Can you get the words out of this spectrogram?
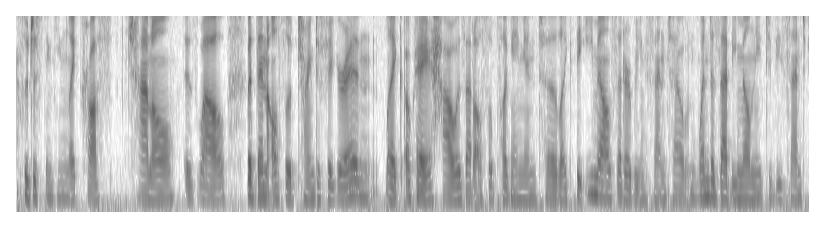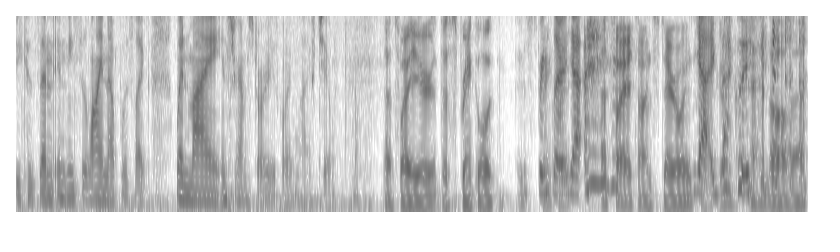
so just thinking like cross channel as well but then also trying to figure in like okay how is that also plugging into like the emails that are being sent out and when does that email need to be sent because then it needs to line up with like when my instagram story is going live too That's why you're the sprinkle. It's Sprinklr, yeah. That's why it's on steroids. Yeah, exactly. Handle all that.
